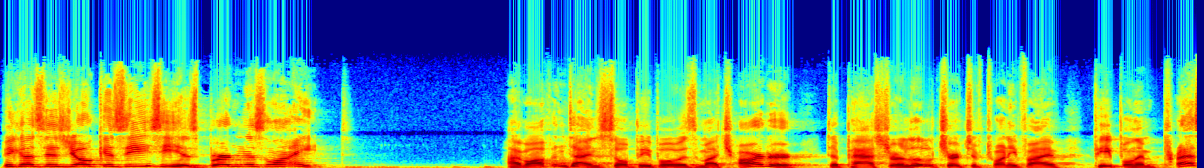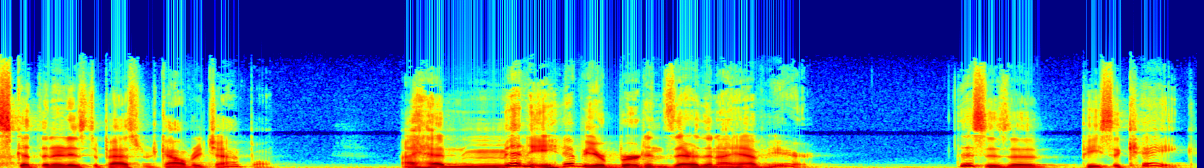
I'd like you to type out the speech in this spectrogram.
Because his yoke is easy. His burden is light. I've oftentimes told people it was much harder to pastor a little church of 25 people in Prescott than it is to pastor Calvary Chapel. I had many heavier burdens there than I have here. This is a piece of cake.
